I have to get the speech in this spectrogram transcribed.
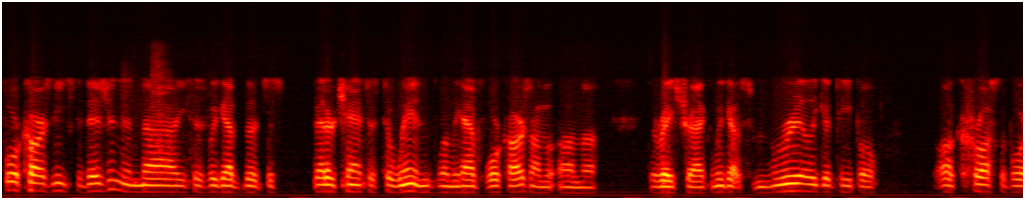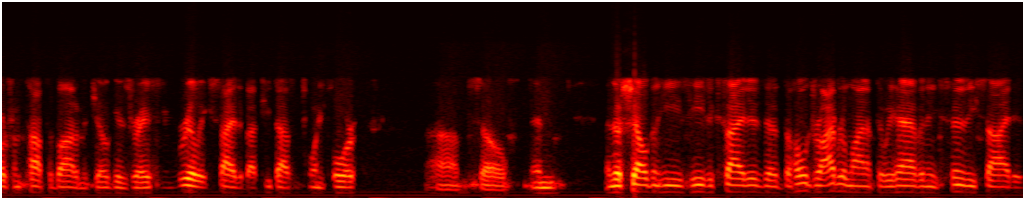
four cars in each division, and uh, he says we got just better chances to win when we have four cars on on the, the racetrack, and we got some really good people across the board from top to bottom at Joe Gibbs Racing. Really excited about 2024. Um, so, and I know Sheldon, he's he's excited. The, the whole driver lineup that we have in the Xfinity side is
